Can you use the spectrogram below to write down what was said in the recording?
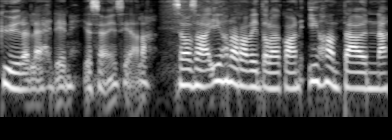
kyynelehdin ja söin siellä. Se on saa ihana ravintola, joka on ihan täynnä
